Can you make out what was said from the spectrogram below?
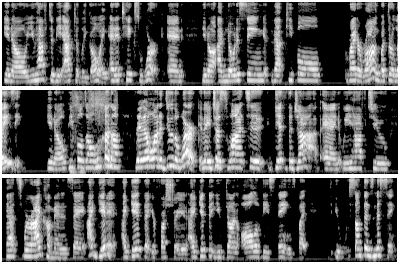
You know, you have to be actively going and it takes work. And, you know, I'm noticing that people, right or wrong, but they're lazy. You know, people don't want to they don't want to do the work they just want to get the job and we have to that's where i come in and say i get it i get that you're frustrated i get that you've done all of these things but you, something's missing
